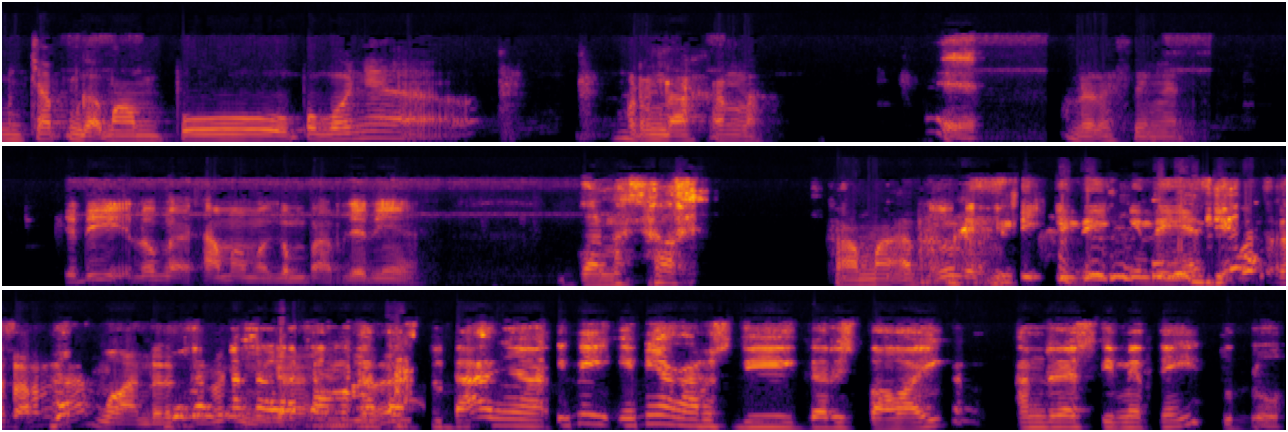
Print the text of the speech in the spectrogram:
mencap nggak mampu, pokoknya merendahkan lah. Iya. Underestimate. jadi lo nggak sama sama gempar jadinya bukan masalah Sama atau Udah inti, inti, intinya sih terserah mau bukan underestimate masalah enggak sama Jelas. atas tidaknya. Ini ini yang harus digarisbawahi kan underestimate-nya itu loh.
